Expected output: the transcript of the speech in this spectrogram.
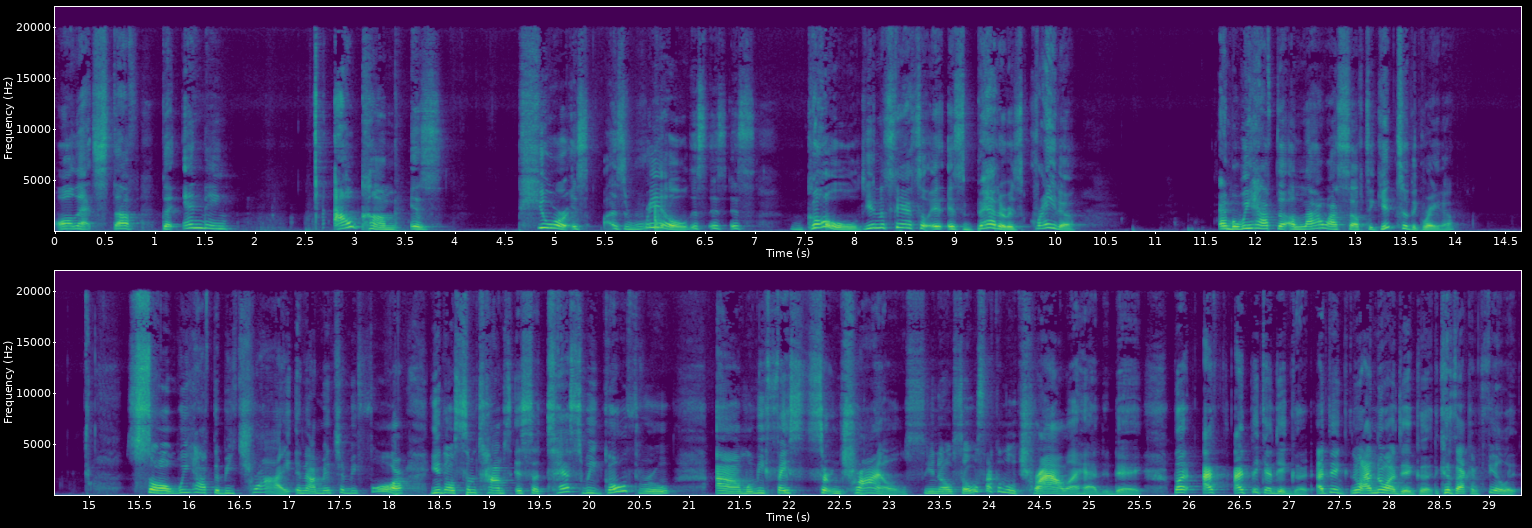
all that stuff, the ending outcome is pure, it's, it's real, it's, it's, it's gold. You understand? So it, it's better, it's greater. And but we have to allow ourselves to get to the greater so we have to be tried. And I mentioned before, you know, sometimes it's a test we go through um, when we face certain trials, you know. So it's like a little trial I had today. But I, I think I did good. I did, no, I know I did good because I can feel it.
